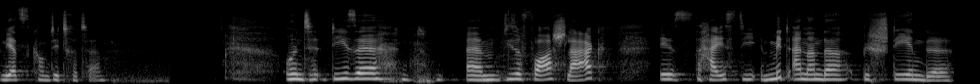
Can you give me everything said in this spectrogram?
Und jetzt kommt die dritte. Und diese, ähm, dieser Vorschlag ist, heißt die miteinander bestehende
